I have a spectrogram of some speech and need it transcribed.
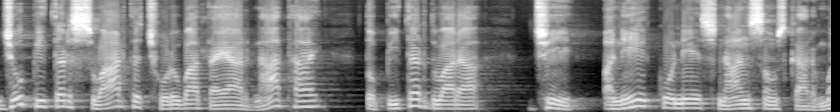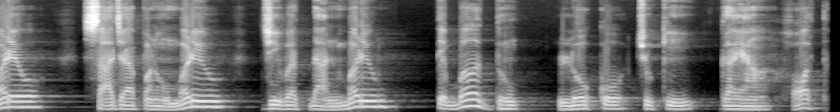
જો પિતર સ્વાર્થ છોડવા તૈયાર ના થાય, તો પિતર દ્વારા જે અનેકોને સ્નાન સંસ્કાર મળ્યો, સાજાપણું મળ્યું, જીવતદાન મળ્યું, તે બધું લોકો ચૂકી ગયા હોત.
